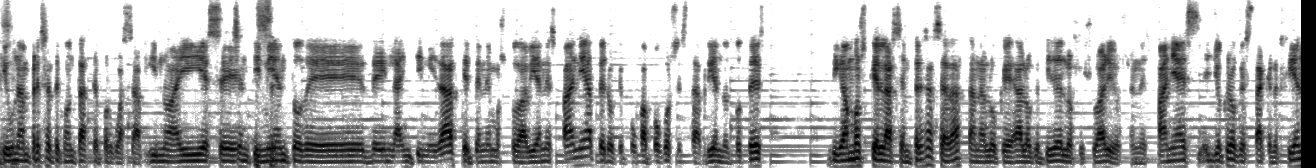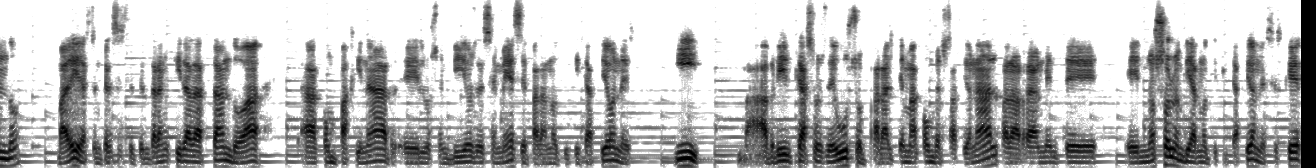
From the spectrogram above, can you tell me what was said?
que una empresa te contacte por WhatsApp y no hay ese sentimiento de, de, la intimidad que tenemos todavía en España, pero que poco a poco se está abriendo. Entonces, digamos que las empresas se adaptan a lo que, a lo que piden los usuarios. En España es, yo creo que está creciendo, ¿vale? Y las empresas se tendrán que ir adaptando a, a compaginar eh, los envíos de SMS para notificaciones y abrir casos de uso para el tema conversacional, para realmente eh, no solo enviar notificaciones. Es que,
